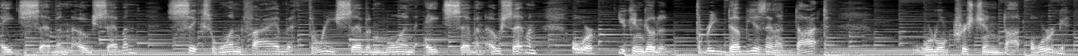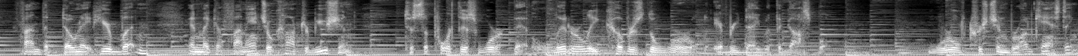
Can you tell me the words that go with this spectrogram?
8707 615 371 8707, or you can go to three W's and a dot worldchristian.org, find the donate here button, and make a financial contribution to support this work that literally covers the world every day with the gospel. World Christian Broadcasting,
